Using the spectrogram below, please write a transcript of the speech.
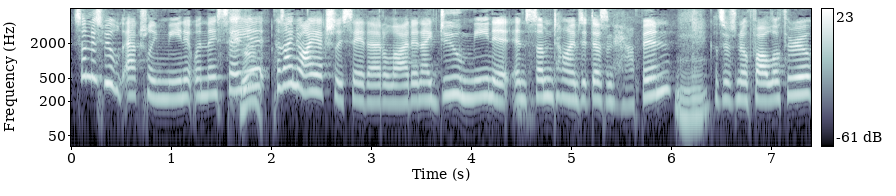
sometimes people actually mean it when they say Sure. it because I know I actually say that a lot, and I do mean it, and sometimes it doesn't happen because Mm-hmm. there's no follow through.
